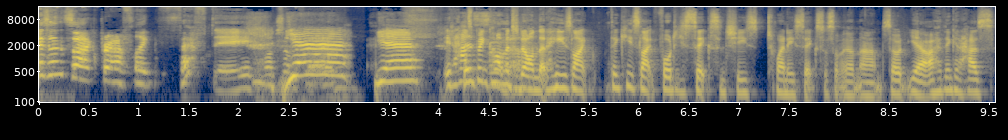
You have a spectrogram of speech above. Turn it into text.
isn't Zach Braff like 50 or something? yeah, yeah. It has This- been commented on that he's like, I think he's like 46 and she's 26 or something like that. So yeah, I think it has,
